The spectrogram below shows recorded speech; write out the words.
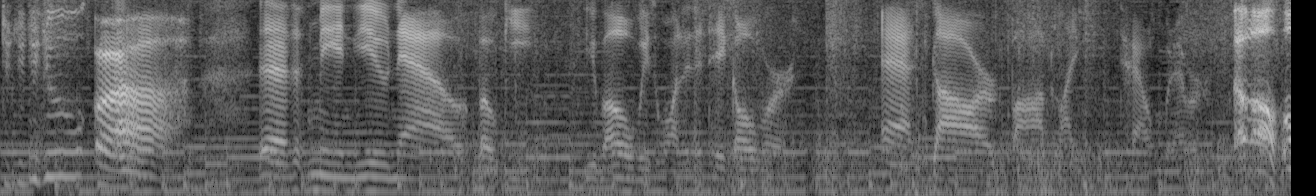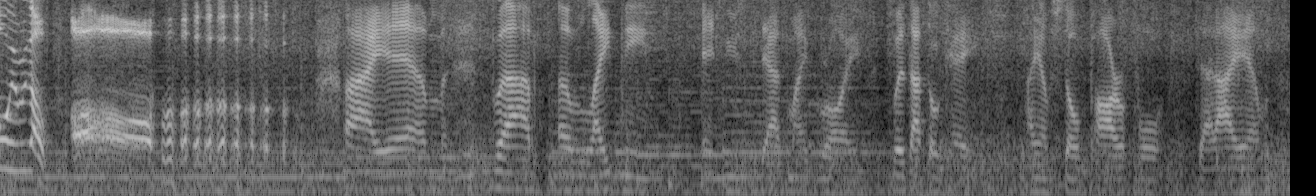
Do-do-do-do. Ah. Yeah, it's just me and you now, Boki. You've always wanted to take over Asgard, Bob, like, town, whatever. Oh, oh, oh, here we go. Oh, I am Bob of Lightning, and you stabbed my groin, but that's okay. I am so powerful that I am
